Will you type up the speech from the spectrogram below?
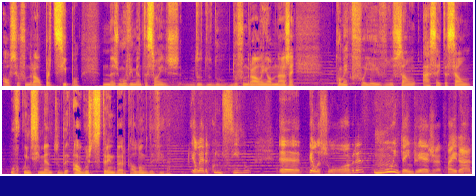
ao seu funeral, participam nas movimentações do, do, do funeral em homenagem. Como é que foi a evolução, a aceitação, o reconhecimento de Augusto Strindberg ao longo da vida? Ele era conhecido uh, pela sua obra, muita inveja pairar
